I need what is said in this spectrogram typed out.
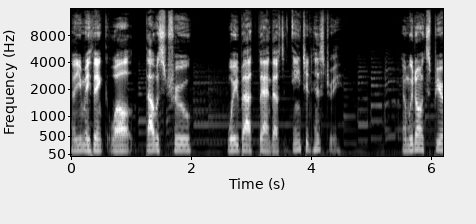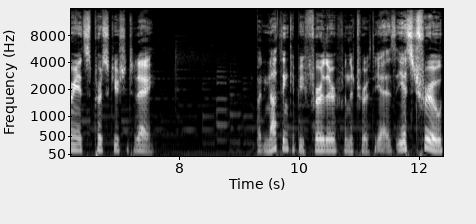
Now you may think, well, that was true way back then. That's ancient history. And we don't experience persecution today. But nothing could be further from the truth. Yes, it's true.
